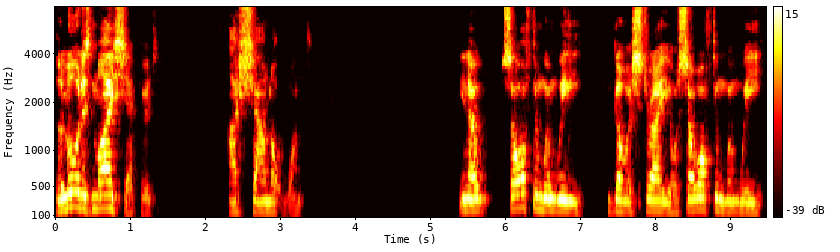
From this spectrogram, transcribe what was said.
The Lord is my shepherd, I shall not want. You know, so often when we go astray, or so often when we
